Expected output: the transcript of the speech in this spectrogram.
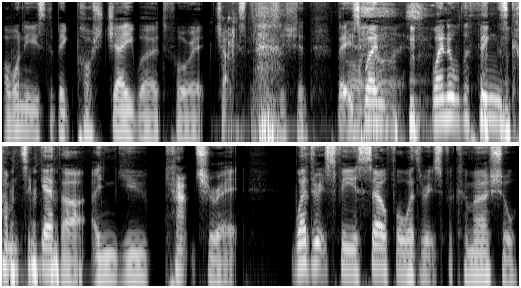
I want to use the big posh J word for it, juxtaposition. But it's Oh, when nice. when all the things come together and you capture it, whether it's for yourself or whether it's for commercial,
